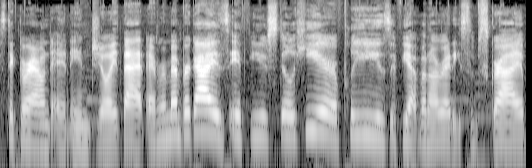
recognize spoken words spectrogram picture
stick around and enjoy that. And remember, guys, if you're still here, please, if you haven't already, subscribe,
